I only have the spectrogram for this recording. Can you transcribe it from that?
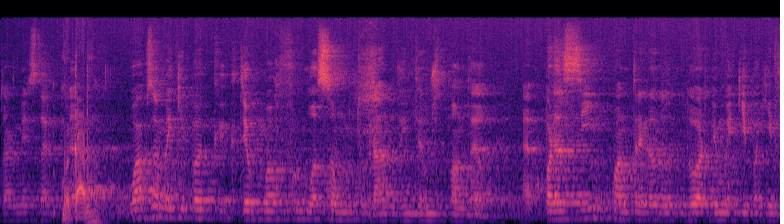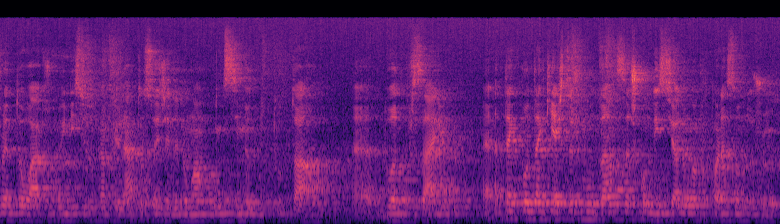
tarde, Mister. Boa tarde. O Aves é uma equipa que, que teve uma reformulação muito grande em termos de plantel. Eh, para si, enquanto treinador de uma equipa que enfrentou o Aves no início do campeonato, ou seja, ainda não há um conhecimento total uh, do adversário, uh, até que ponto é que estas mudanças condicionam a preparação do jogo?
